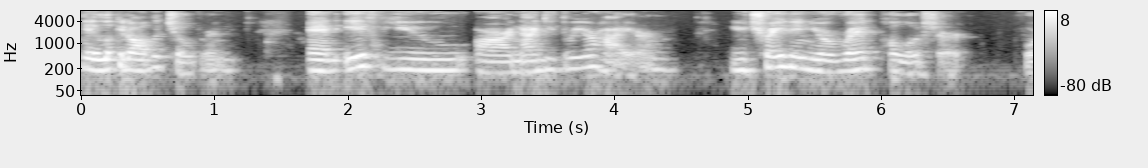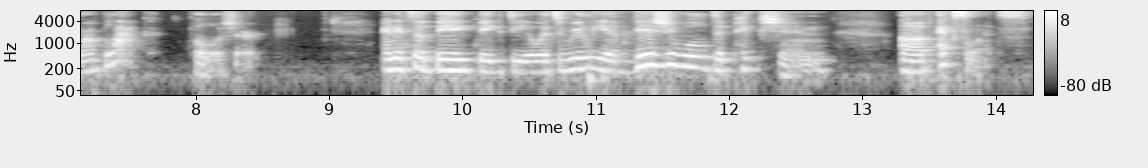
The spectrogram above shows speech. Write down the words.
They look at all the children. And if you are 93 or higher, you trade in your red polo shirt for a black polo shirt. And it's a big, big deal. It's really a visual depiction of excellence.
